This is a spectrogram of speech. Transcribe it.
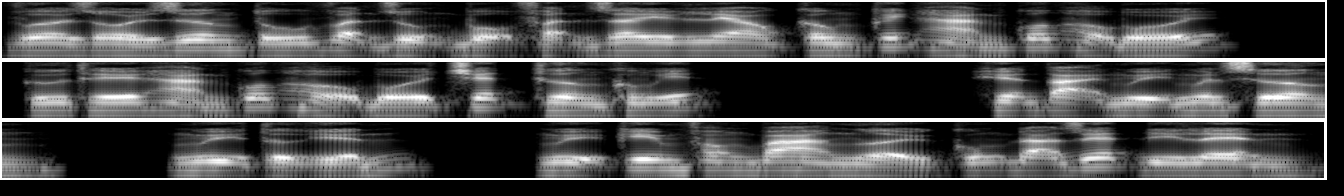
vừa rồi Dương Tú vận dụng bộ phận dây leo công kích Hàn Quốc hậu bối, cứ thế Hàn Quốc hậu bối chết thương không ít. Hiện tại Ngụy Nguyên Sương, Ngụy Tử Hiến, Ngụy Kim Phong ba người cũng đã giết đi lên,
